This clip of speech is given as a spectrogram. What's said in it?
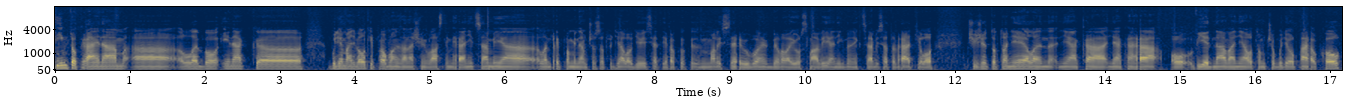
týmto krajinám, lebo inak e, bude mať veľký problém za našimi vlastnými hranicami a len pripomínam, čo sa tu dialo v 90. rokoch, keď sme mali sériu vojen v bývalej Jugoslávii a nikto nechce, aby sa to vrátilo. Čiže toto nie je len nejaká, nejaká hra o vyjednávania o tom, čo bude o pár rokov,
